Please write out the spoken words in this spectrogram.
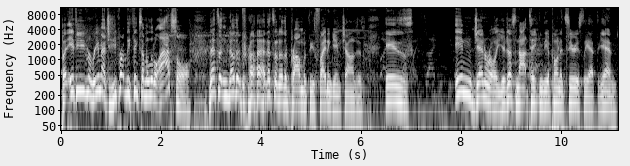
But if he even rematches, he probably thinks I'm a little asshole. That's another that's another problem with these fighting game challenges. Is in general, you're just not taking the opponent seriously at the end.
